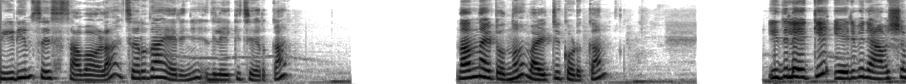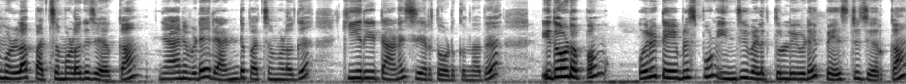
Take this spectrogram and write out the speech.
മീഡിയം സൈസ് സവാള ചെറുതായി അരിഞ്ഞ് ഇതിലേക്ക് ചേർക്കാം. നന്നായിട്ടൊന്ന് വഴറ്റി കൊടുക്കാം ഇതിലേക്ക് എരിവിനാവശ്യമുള്ള പച്ചമുളക് ചേർക്കാം. ഞാനിവിടെ രണ്ട് പച്ചമുളക് കീറിയിട്ടാണ് ചേർത്ത് കൊടുക്കുന്നത്. ഇതോടൊപ്പം ഒരു ടേബിൾ സ്പൂൺ ഇഞ്ചി വെളുത്തുള്ളിയുടെ പേസ്റ്റ് ചേർക്കാം.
